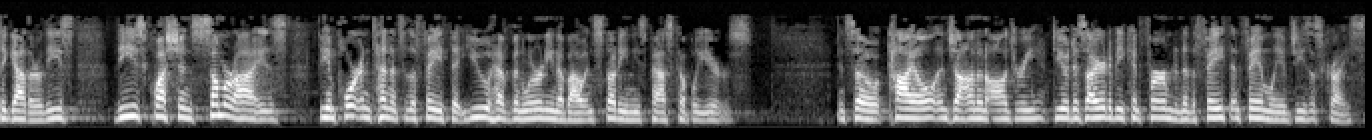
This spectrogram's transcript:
together. These, these questions summarize the important tenets of the faith that you have been learning about and studying these past couple years. And so, Kyle and John and Audrey, do you desire to be confirmed into the faith and family of Jesus Christ?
